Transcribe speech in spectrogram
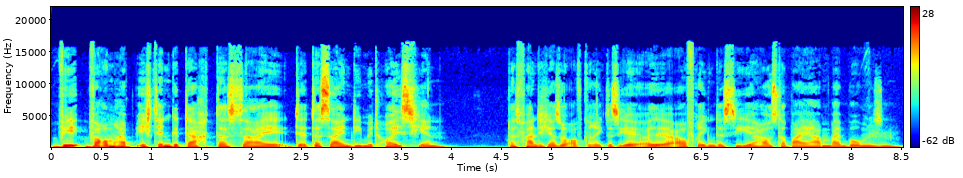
we, warum habe ich denn gedacht, das sei, das seien die mit Häuschen? Das fand ich ja so aufgeregt, dass ihr äh, aufregend, dass sie ihr Haus dabei haben beim Bumsen.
